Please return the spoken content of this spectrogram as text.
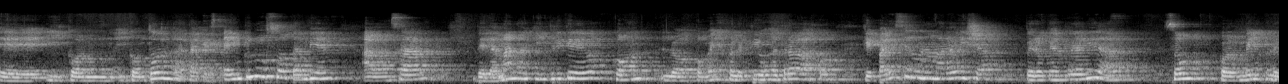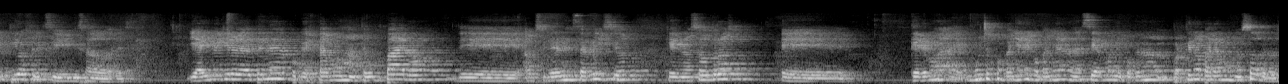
y, con, y con todos los ataques, e incluso también avanzar de la mano de Quintriqueo con los convenios colectivos de trabajo, que parecen una maravilla, pero que en realidad son convenios colectivos flexibilizadores. Y ahí me quiero detener porque estamos ante un paro de auxiliares de servicio que nosotros eh, queremos, eh, muchos compañeros y compañeras nos decían, bueno, ¿por qué no, por qué no paramos nosotros?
